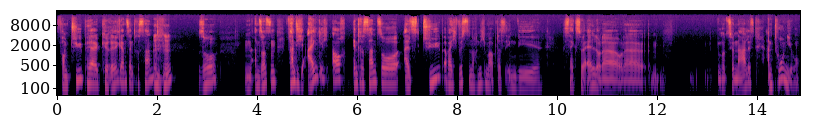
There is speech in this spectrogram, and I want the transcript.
vom Typ her Kirill ganz interessant. So. Und Ansonsten fand ich eigentlich auch interessant so als Typ, aber ich wüsste noch nicht mal, ob das irgendwie sexuell oder, oder ähm, emotional ist. Antonio.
